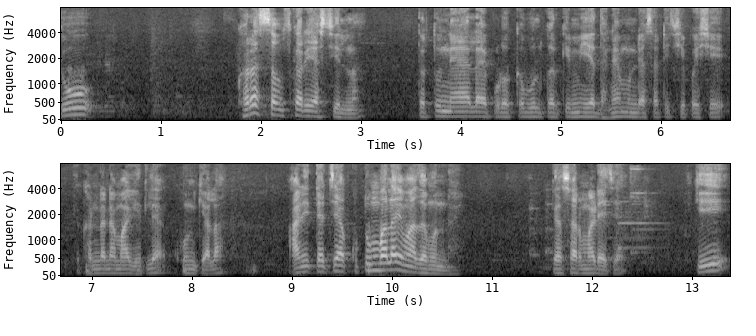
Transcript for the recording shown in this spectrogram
तू खरंच संस्कारी असशील ना तर तू न्यायालयापुढं कबूल कर की मी या धन्या मुंड्यासाठीचे पैसे खंडाने मागितल्या खून केला. आणि त्याच्या कुटुंबालाही माझं म्हणणं आहे त्या सरमाड्याच्या. की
